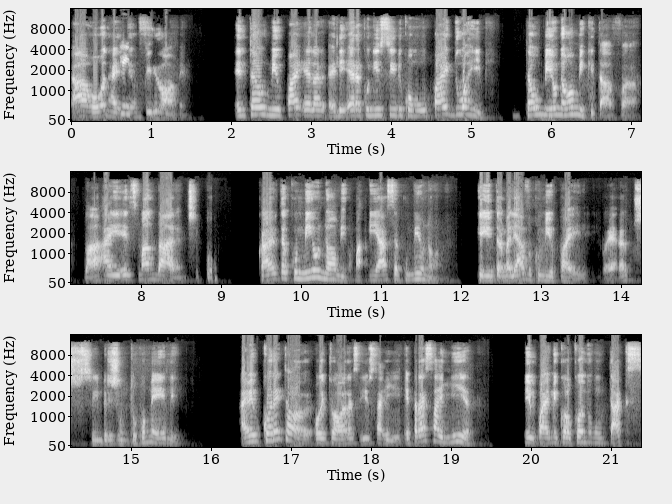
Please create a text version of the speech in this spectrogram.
A honra, ele tem um filho homem. Então, meu pai, ela, ele era conhecido como o pai do Ahib. Então, o meu nome que estava lá, aí eles mandaram, tipo, carta com meu nome, uma ameaça com meu nome. Porque eu trabalhava com meu pai, eu era sempre junto com ele. Aí, 48 horas eu saí. E para sair, meu pai me colocou num táxi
